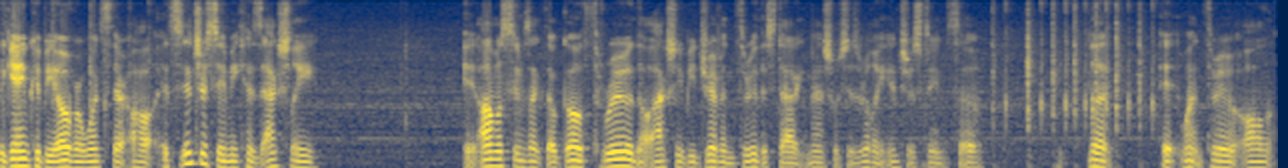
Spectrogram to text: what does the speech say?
the game could be over once they're all it's interesting because actually it almost seems like they'll go through they'll actually be driven through the static mesh which is really interesting. So look it went through all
